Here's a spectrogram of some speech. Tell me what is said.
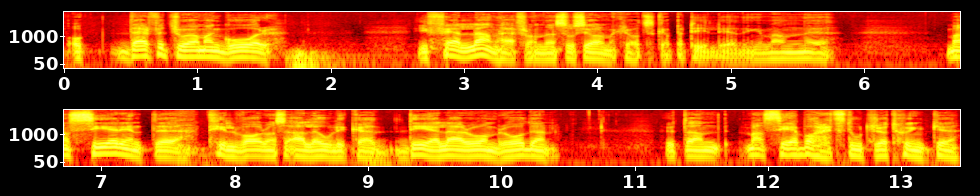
Och därför tror jag man går i fällan här från den socialdemokratiska partiledningen. Man, eh, man ser inte tillvarons alla olika delar och områden utan man ser bara ett stort rött skynke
